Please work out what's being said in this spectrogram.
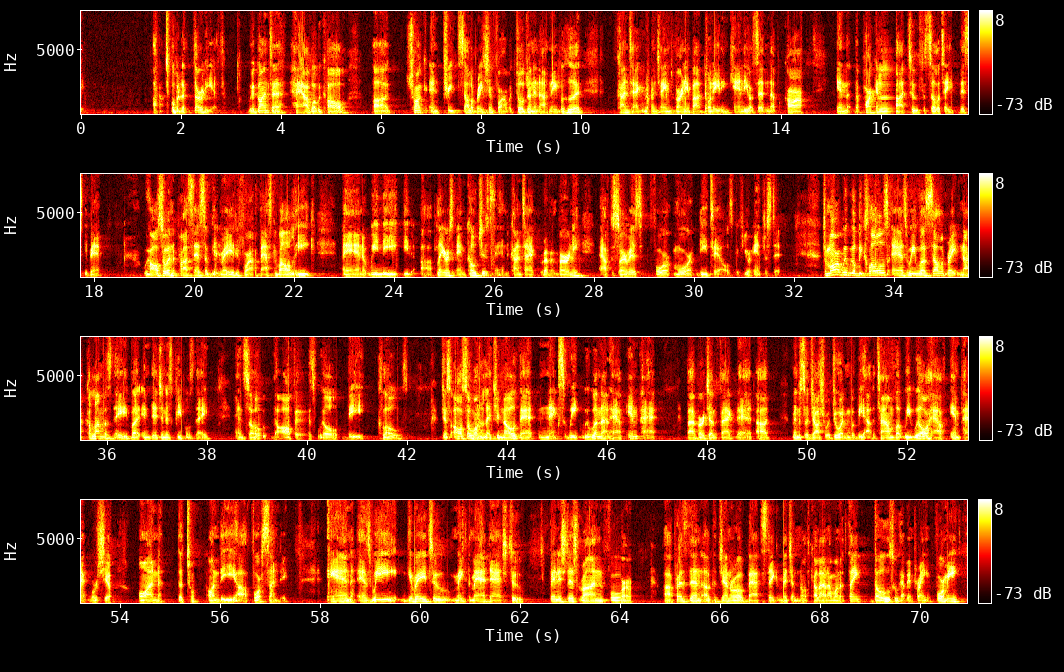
October the thirtieth, we're going to have what we call a trunk and treat celebration for our children in our neighborhood. Contact Reverend James Burney about donating candy or setting up a car in the parking lot to facilitate this event. We're also in the process of getting ready for our basketball league, and we need uh, players and coaches. And contact Reverend Burney after service for more details if you're interested. Tomorrow we will be closed as we will celebrate not Columbus Day but Indigenous Peoples Day, and so the office will be closed. Just also want to let you know that next week we will not have impact by virtue of the fact that uh, Minister Joshua Jordan will be out of town, but we will have impact worship on the tw- on the uh, fourth Sunday. And as we get ready to make the mad dash to finish this run for uh, president of the General Baptist State Convention in North Carolina, I want to thank those who have been praying for me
